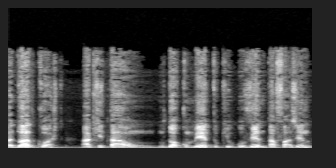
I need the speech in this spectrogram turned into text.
Eduardo Costa, aqui está um, um, documento que o governo está fazendo,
